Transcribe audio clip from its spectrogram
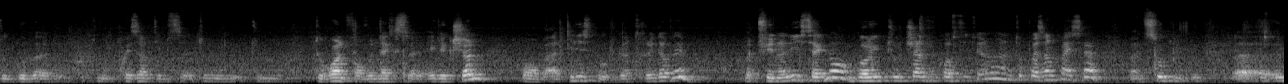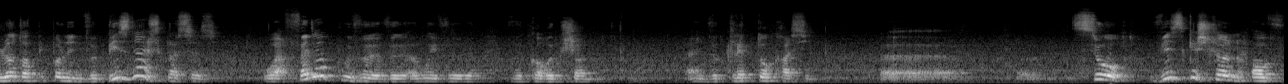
to go to present himself to to to run for the next uh, election. Well, at least we've got rid of him. But finally, he said, no, I'm going to change the constitution and to present myself. And so uh, a lot of people in the business classes were fed up with the, the with the, the, corruption and the kleptocracy. Uh, so this question of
